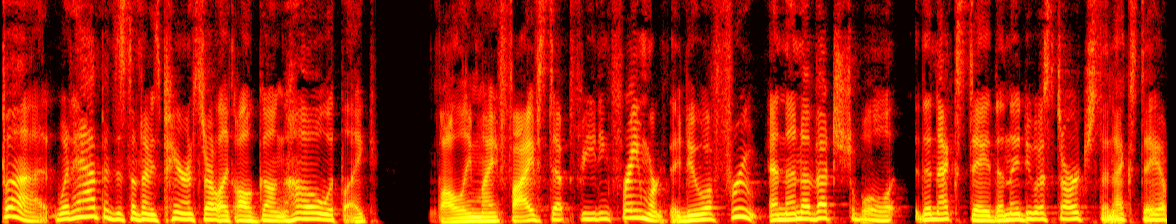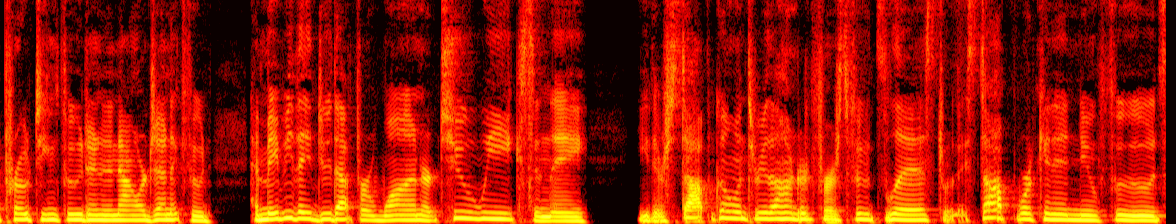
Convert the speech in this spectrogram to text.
But what happens is sometimes parents start like all gung ho with like following my five step feeding framework. They do a fruit and then a vegetable the next day. Then they do a starch the next day, a protein food and an allergenic food. And maybe they do that for one or two weeks and they either stop going through the 100 first foods list or they stop working in new foods.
